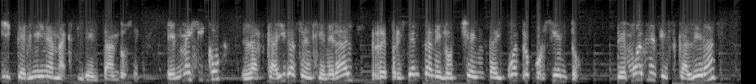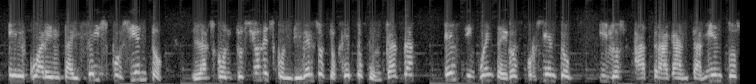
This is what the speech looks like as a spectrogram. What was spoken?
y terminan accidentándose. En México, las caídas en general representan el 84%, de muebles y escaleras el 46%, las contusiones con diversos objetos en casa el 52% y los atragantamientos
